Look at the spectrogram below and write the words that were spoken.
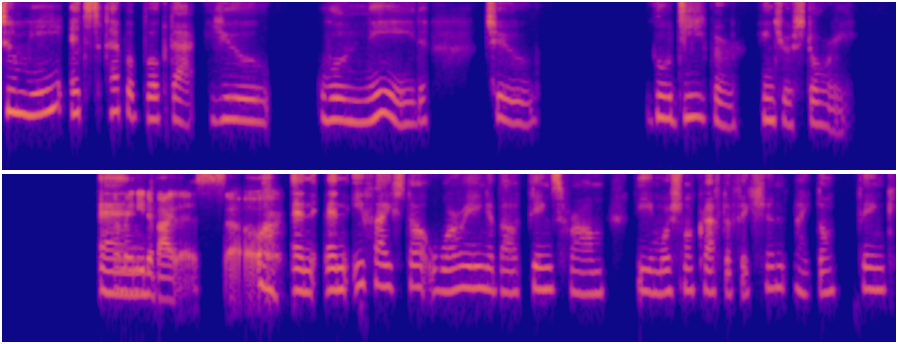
to me, it's the type of book that you will need to go deeper into your story. And, I may need to buy this. So and and if I start worrying about things from the emotional craft of fiction, I don't think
